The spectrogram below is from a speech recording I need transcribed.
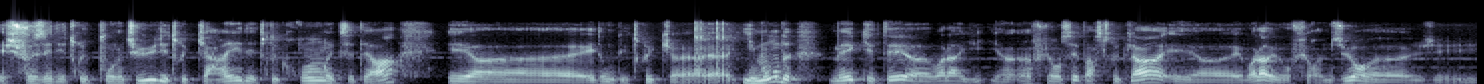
et je faisais des trucs pointus, des trucs carrés, des trucs ronds, etc. Et, et donc des trucs immondes, mais qui étaient voilà, influencés par ce truc-là. Et, et, voilà, et au fur et à mesure, j'ai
